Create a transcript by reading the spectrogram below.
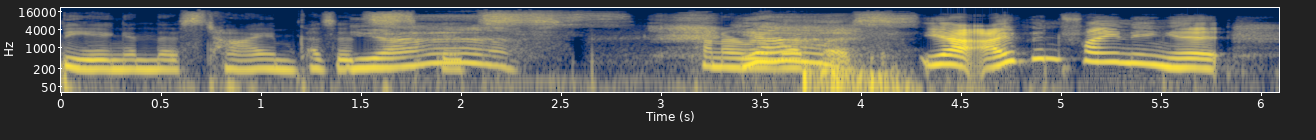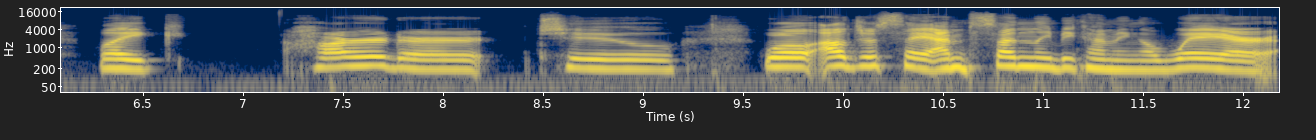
being in this time because it's it's kind of Yes. relentless. Yeah, I've been finding it like harder to well, I'll just say I'm suddenly becoming aware,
